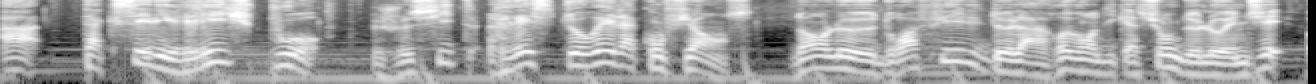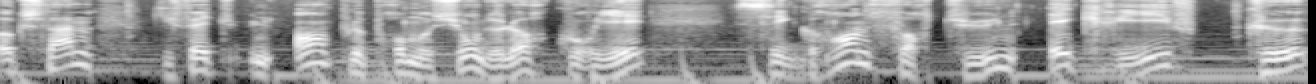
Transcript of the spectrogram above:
à taxer les riches pour, je cite, restaurer la confiance. Dans le droit fil de la revendication de l'ONG Oxfam, qui fait une ample promotion de leur courrier, ces grandes fortunes écrivent que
